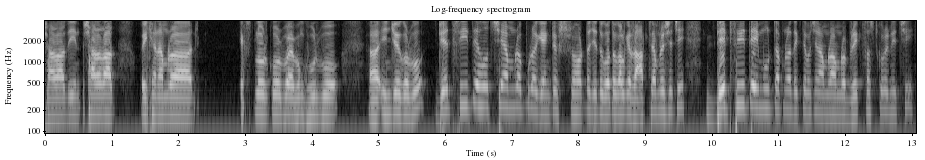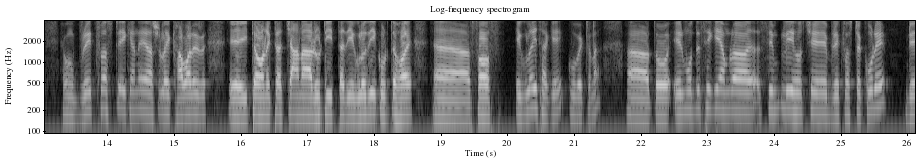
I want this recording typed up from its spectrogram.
সারাদিন, সারা রাত ওইখানে আমরা এক্সপ্লোর করব এবং ঘুরবো। এনজয় করব। ডে থ্রিতে হচ্ছে আমরা পুরো গ্যাংটক শহরটা, যেহেতু গতকালকে রাত্রে আমরা এসেছি ডে থ্রিতে এই মুহূর্তে আপনারা দেখতে পাচ্ছেন আমরা আমরা ব্রেকফাস্ট করে নিচ্ছি এবং ব্রেকফাস্টে এখানে আসলে খাবারের এইটা অনেকটা চানা, রুটি ইত্যাদি এগুলো দিয়ে করতে হয় সস এগুলোই থাকে খুব একটা না। তো এর মধ্যে থেকে আমরা সিম্পলি হচ্ছে ব্রেকফাস্টটা করে ডে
